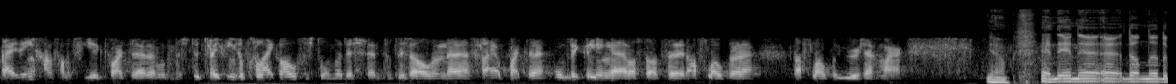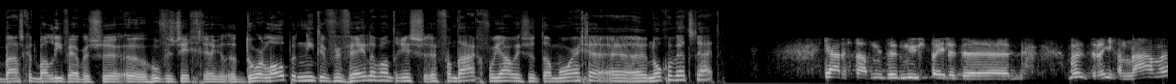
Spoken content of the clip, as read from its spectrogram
bij de ingang van het vierde kwart, dus de twee teams op gelijke hoogte stonden. Dus uh, dat is wel een uh, vrij aparte ontwikkeling uh, was dat de, afgelopen, de afgelopen uur, zeg maar. Ja, en, en dan de basketballiefhebbers hoeven zich doorlopend niet te vervelen, want er is vandaag, voor jou is het dan morgen, nog een wedstrijd? Ja, er staat nu, de, nu spelen de, het regent namen,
